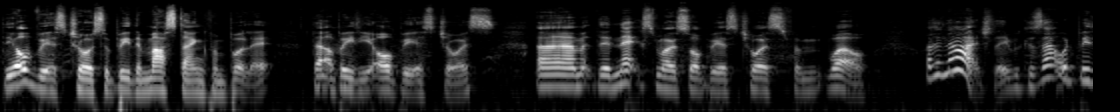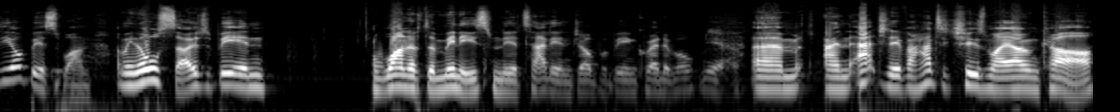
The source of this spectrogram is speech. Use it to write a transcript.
the obvious choice would be the Mustang from Bullitt. That'll be the obvious choice. Um, the next most obvious choice from well, I don't know actually because that would be the obvious one. I mean, also to be in one of the minis from the Italian job would be incredible. Yeah. Um, and actually, if I had to choose my own car,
